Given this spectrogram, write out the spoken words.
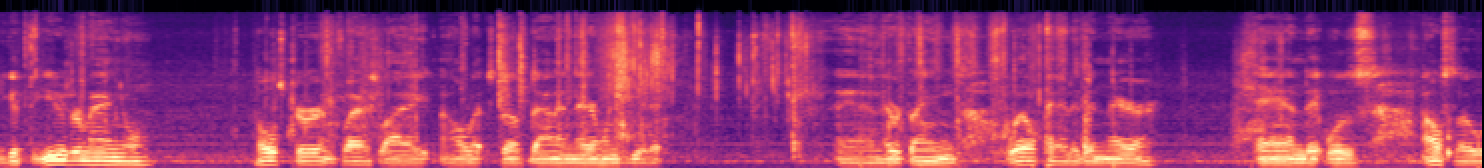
you get the user manual holster and flashlight and all that stuff down in there when you get it and everything's well padded in there. And it was also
